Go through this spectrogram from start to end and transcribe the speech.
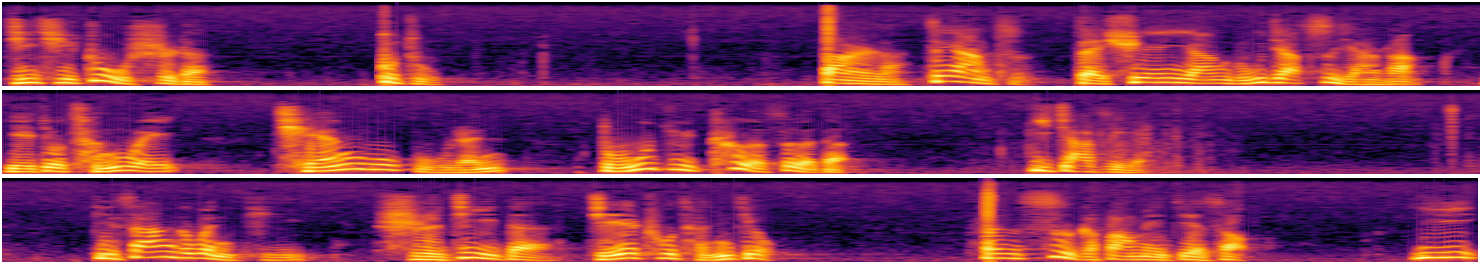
及其注释的。不足。当然了，这样子在宣扬儒家思想上，也就成为前无古人、独具特色的一家之言。第三个问题，《史记》的杰出成就分四个方面介绍：一，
